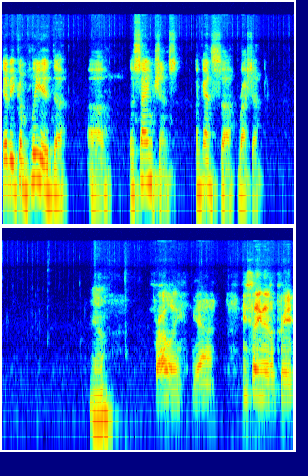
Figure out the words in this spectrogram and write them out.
if he completed the uh, the sanctions against uh, Russia. Yeah. Probably, yeah. He's saying that it'll create,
